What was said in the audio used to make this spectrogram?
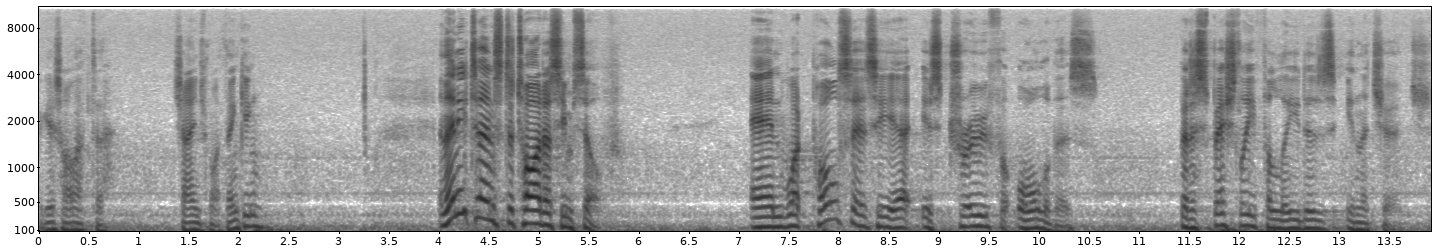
I guess I'll have to change my thinking. And then he turns to Titus himself. And what Paul says here is true for all of us, but especially for leaders in the church.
